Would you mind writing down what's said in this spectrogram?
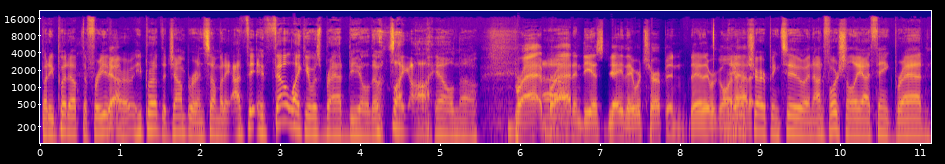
but he put up the free. Yeah. Or he put up the jumper, and somebody. I th- it felt like it was Brad Beal that was like, "Oh hell no." Brad, uh, Brad, and DSJ, they were chirping. They they were going they at were chirping too, and unfortunately, I think Brad.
